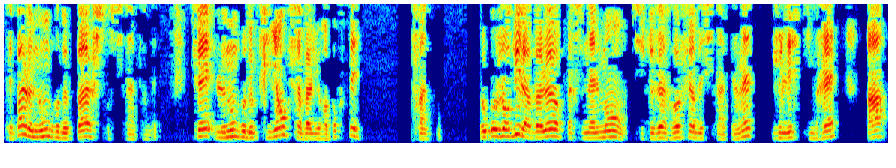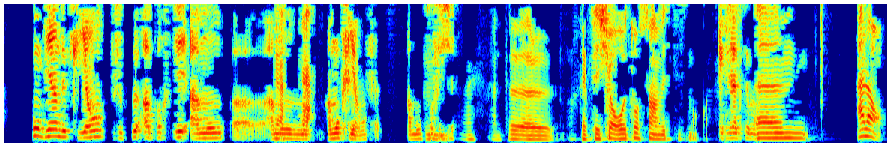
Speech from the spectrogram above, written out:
c'est pas le nombre de pages sur le site internet, c'est le nombre de clients que ça va lui rapporter. Enfin, donc aujourd'hui, la valeur, personnellement, si je devais refaire des sites internet, je l'estimerais à combien de clients je peux apporter à mon euh, à mon à mon client en fait, à mon professionnel. un peu euh, réfléchir au retour sur investissement quoi. Exactement. Euh, alors,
